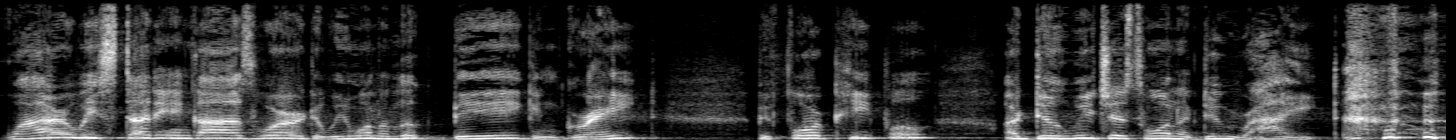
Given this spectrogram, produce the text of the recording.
Why are we studying God's Word? Do we want to look big and great before people? Or do we just want to do right?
